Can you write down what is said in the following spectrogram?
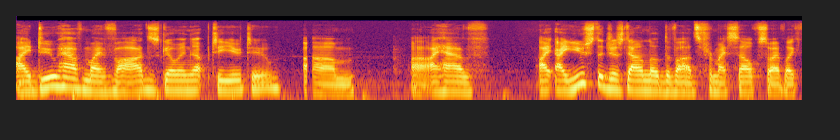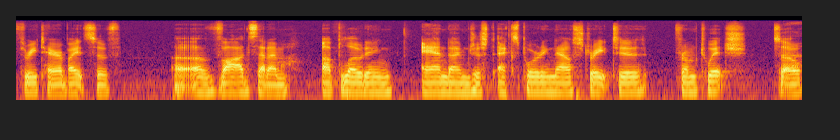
I do have my VODs going up to YouTube. Um, uh, I have, I, I used to just download the VODs for myself, so I have like three terabytes of, uh, of VODs that I'm uploading, and I'm just exporting now straight to from Twitch. So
